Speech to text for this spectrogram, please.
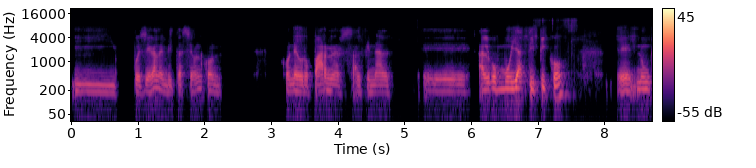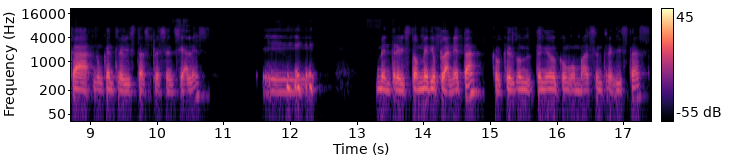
y pues llega la invitación con, con Europartners al final. Eh, algo muy atípico. nunca, nunca entrevistas presenciales. me entrevistó Medio Planeta, creo que es donde he tenido como más entrevistas.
